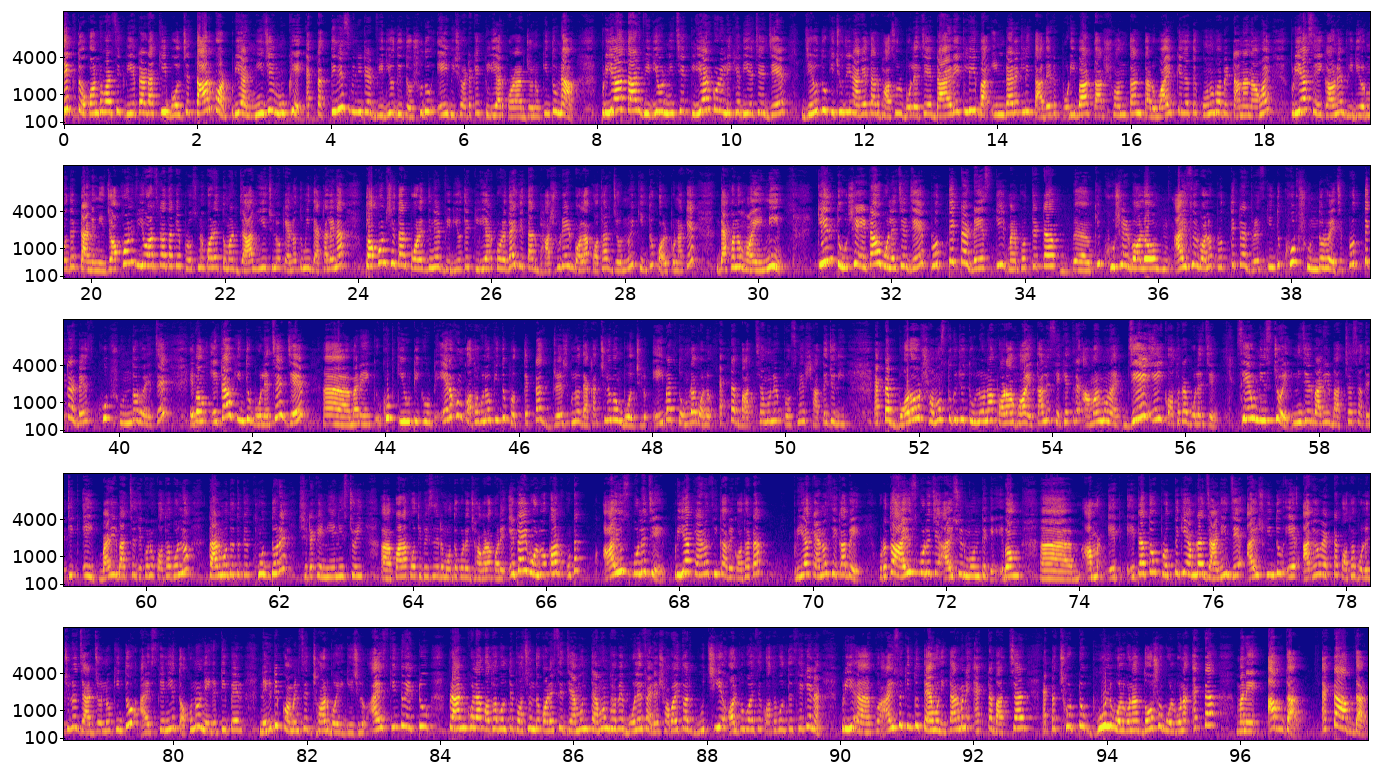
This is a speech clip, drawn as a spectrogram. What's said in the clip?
দেখতো কন্ট্রোভার্সি ক্রিয়েটাররা কি বলছে। তারপর প্রিয়া নিজে মুখে একটা তিরিশ মিনিটের ভিডিও দিত, শুধু এই বিষয়টাকে ক্লিয়ার করার জন্য। কিন্তু না, প্রিয়া তার ভিডিওর নিচে ক্লিয়ার করে লিখে দিয়েছে যে, যেহেতু কিছুদিন আগে তার ভাসুর বলেছে ডাইরেক্টলি বা ইনডাইরেক্টলি তাদের পরিবার, তার সন্তান, তার ওয়াইফকে যাতে কোনোভাবে টানা না হয়, প্রিয়া সেই কারণে ভিডিওর মধ্যে টানেনি। যখন ভিউয়ার্সরা তাকে প্রশ্ন করে, তোমার যা গিয়েছিল কেন তুমি দেখালে না? তখন সে তার পরের দিনের ভিডিওতে ক্লিয়ার করে দেয় যে তার ভাসুরের বলা কথার জন্যই কিন্তু কল্পনাকে দেখানো হয়নি। কিন্তু সে এটাও বলেছে যে প্রত্যেকটা ড্রেস কি মানে প্রত্যেকটা কি খুশের বলো, আইসের বলো, প্রত্যেকটা ড্রেস কিন্তু খুব সুন্দর হয়েছে। প্রত্যেকটা ড্রেস খুব সুন্দর হয়েছে এবং এটাও কিন্তু বলেছে যে মানে খুব কিউটি কিউট এরকম কথাগুলো কিন্তু প্রত্যেকটা ড্রেসগুলো দেখাচ্ছিল এবং বলছিল। এইবার তোমরা বলো, একটা বাচ্চা মনের প্রশ্নের সাথে যদি একটা বড় সমস্ত কিছু তুলনা করা হয়, তাহলে সেক্ষেত্রে আমার মনে হয় যে এই কথাটা বলেছে, সেও নিশ্চয়ই নিজের বাড়ির বাচ্চার সাথে, ঠিক এই বাড়ির বাচ্চা যে কোনো কথা বলল, তার মধ্যে থেকে খুঁত ধরে সেটাকে নিয়ে নিশ্চয়ই পাড়া প্রতিবেশীদের মতো করে ঝগড়া করে। এটাই বলব, কারণ ওটা আয়ুষ বলেছে, প্রিয়া কেন শিখাবে কথাটা? প্রিয়া কেন শেখাবে? ওটা তো আয়ুষ বলেছে, আয়ুষের মন থেকে। এবং এটা তো প্রত্যেকেই আমরা জানি যে আয়ুষ কিন্তু এর আগেও একটা কথা বলেছিল, যার জন্য কিন্তু আয়ুষকে নিয়ে তখনও নেগেটিভের, নেগেটিভ কমেন্টসের ঝড় বয়ে গিয়েছিল। আয়ুষ কিন্তু একটু প্রাণ খোলা কথা বলতে পছন্দ করে, সে যেমন তেমনভাবে বলে ফেলে, সবাই তো আর গুছিয়ে অল্প বয়সে কথা বলতে শেখে না। প্রিয়া আয়ুষও কিন্তু তেমনই, তার মানে একটা বাচ্চার একটা ছোট্ট ভুল বলব না, দোষও বলব না, একটা মানে আবদার, একটা আবদার।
